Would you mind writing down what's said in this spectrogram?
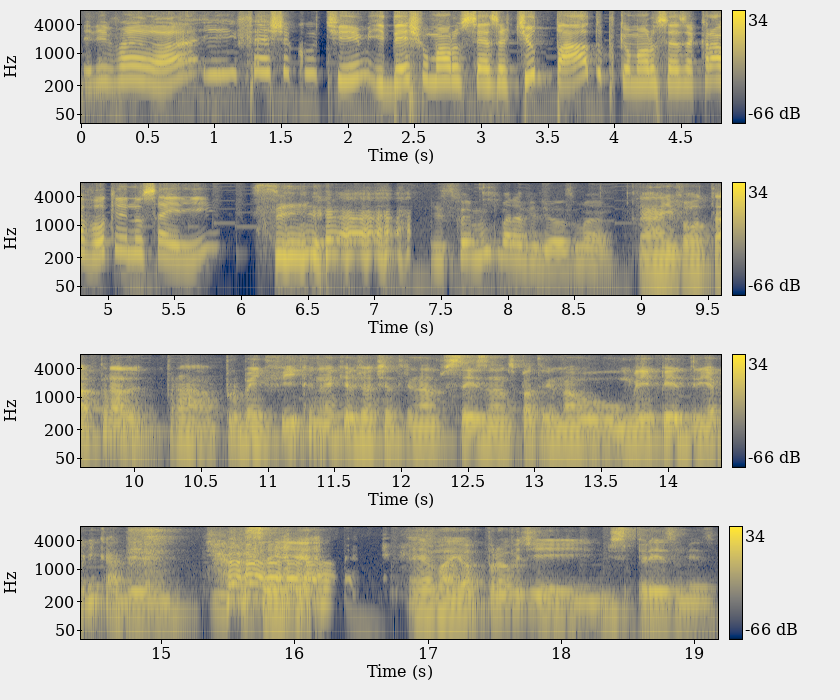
ele vai lá e fecha com o time e deixa o Mauro César tiltado, porque o Mauro César cravou que ele não sairia. sim. Isso foi muito maravilhoso, mano. Ah, e voltar pra, pra, pro Benfica, né? Que ele já tinha treinado por seis anos pra treinar o meio Pedrinho é brincadeira, né? Isso aí é, é a maior prova de desprezo mesmo.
